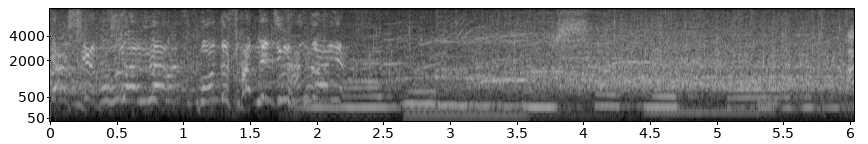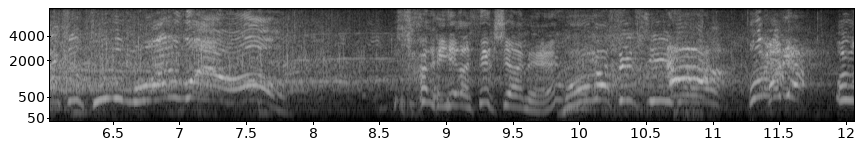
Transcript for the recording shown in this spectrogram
자식이 누가 먼저 지을 한거 아니야 아 지금 두분 뭐 하는 거예요? 이상하게 얘가 섹시하네 뭐가 섹시? 아! 어디야? 우리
